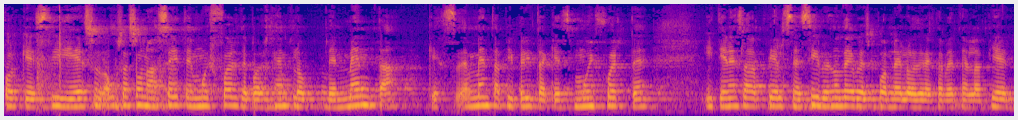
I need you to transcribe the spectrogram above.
porque si usas un aceite muy fuerte, por ejemplo, de menta, que es menta piperita, que es muy fuerte, y tienes la piel sensible, no debes ponerlo directamente en la piel.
